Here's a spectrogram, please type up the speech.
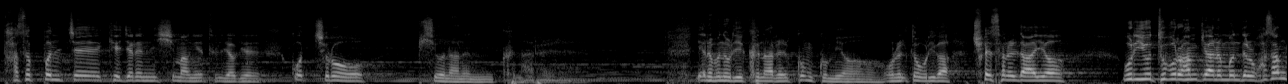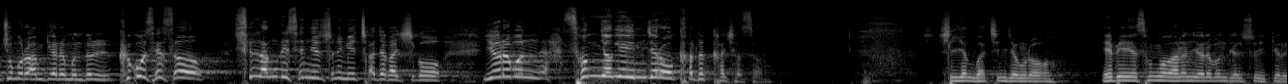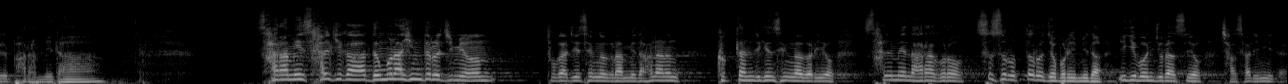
다섯 번째 계절엔 희망의 들녘에 꽃으로 피어나는 그날을 여러분 우리 그날을 꿈꾸며 오늘 또 우리가 최선을 다하여 우리 유튜브로 함께하는 분들 화상춤으로 함께하는 분들 그곳에서 신랑 되신 예수님이 찾아가시고 여러분 성령의 임재로 가득하셔서 신령과 진정으로 예배에 성공하는 여러분 될 수 있기를 바랍니다. 사람이 살기가 너무나 힘들어지면 두 가지 생각을 합니다. 하나는 극단적인 생각을 해요. 삶의 나락으로 스스로 떨어져 버립니다. 이게 뭔 줄 아세요? 자살입니다.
